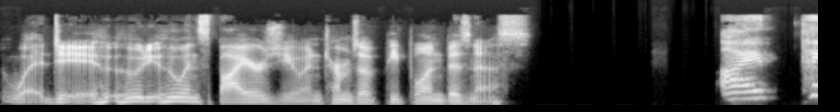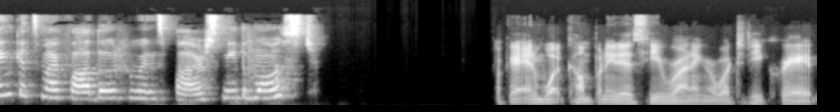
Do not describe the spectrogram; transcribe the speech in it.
What, do you, who, who inspires you in terms of people in business? I think it's my father who inspires me the most. Okay, and what company is he running, or what did he create?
